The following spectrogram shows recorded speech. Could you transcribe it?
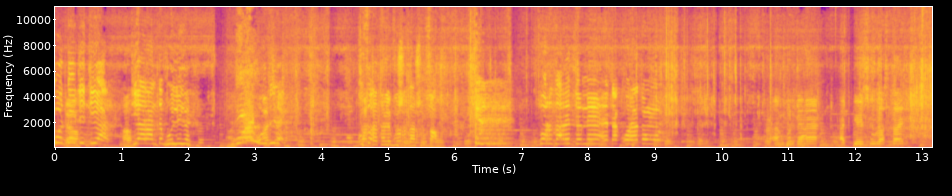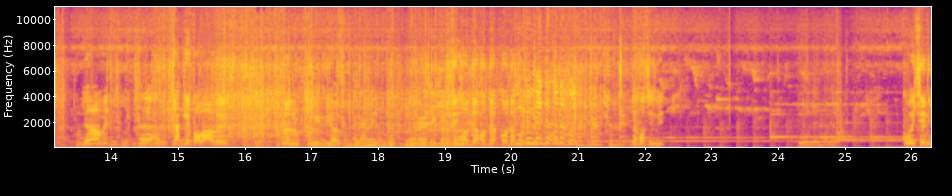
করতেছি চেয়ার? হ্যাঁ। চেয়ার আনতে ভুলে গেছি। বুঝলি আচ্ছা, সরকার তাহলে বুঝো বুঝো। জন্য এটা করা তো আমি করি না? আজকে সুর রাস্তায় যারা হবে। ঘরে হবে। যাকে পাওয়া হবে। পুরো লুট করে হবে তাহলে আমি একটু ক্যামেরাটা দেখি। একটু দেখো দেখো দেখো দেখো। দূরবীনটাই দেখো দেখো দেখো চিঠি কইছে নি?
